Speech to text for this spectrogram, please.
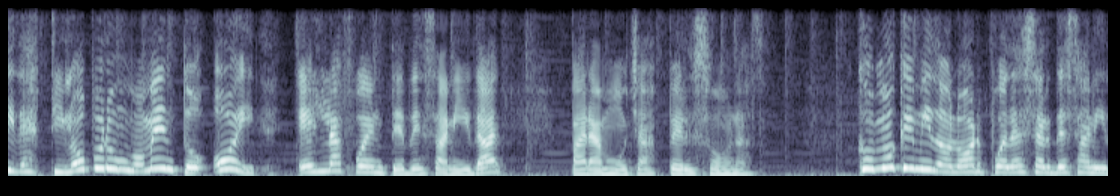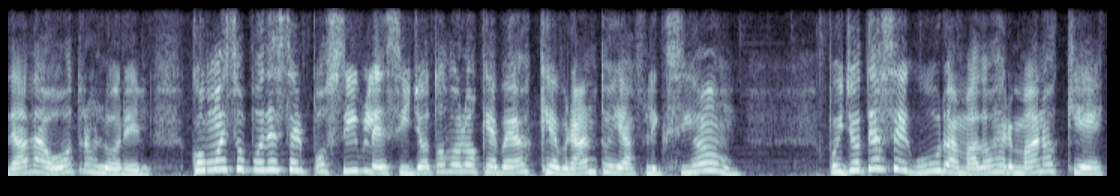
y destiló por un momento hoy es la fuente de sanidad para muchas personas. ¿Cómo que mi dolor puede ser de sanidad a otros, Lorel? ¿Cómo eso puede ser posible si yo todo lo que veo es quebranto y aflicción? Pues yo te aseguro, amados hermanos, que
